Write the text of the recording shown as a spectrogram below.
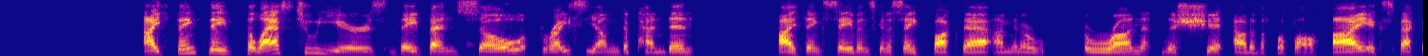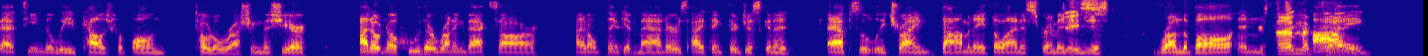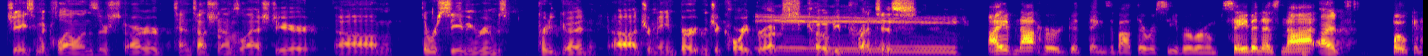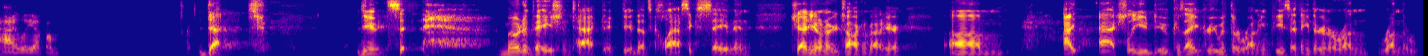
I think they've the last two years they've been so Bryce Young dependent. I think Saban's gonna say fuck that. I'm gonna run the shit out of the football. I expect that team to lead college football in total rushing this year. I don't know who their running backs are. I don't think it matters. I think they're just going to absolutely try and dominate the line of scrimmage and just run the ball. And They I, McClellan. Jason McClellan's their starter, 10 touchdowns last year. Um, the receiving room's pretty good. Uh, Jermaine Burton, Ja'Corey Brooks, Kobe Prentice. Eh, I have not heard good things about their receiver room. Saban has not I've spoken highly of them. that dude motivation tactic, dude. That's classic Saban. Chad, you don't know what you're talking about here. Um, I actually you do because I agree with the running piece. I think they're gonna run run the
